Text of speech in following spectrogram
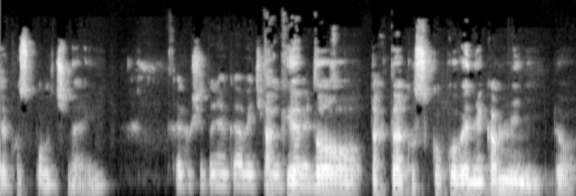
jako společný, tak už je to nějaká větší tak je to, tak to jako skokově někam mění do,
